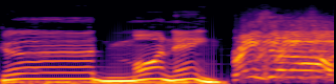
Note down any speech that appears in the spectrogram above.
Good morning. Raise the alarm!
